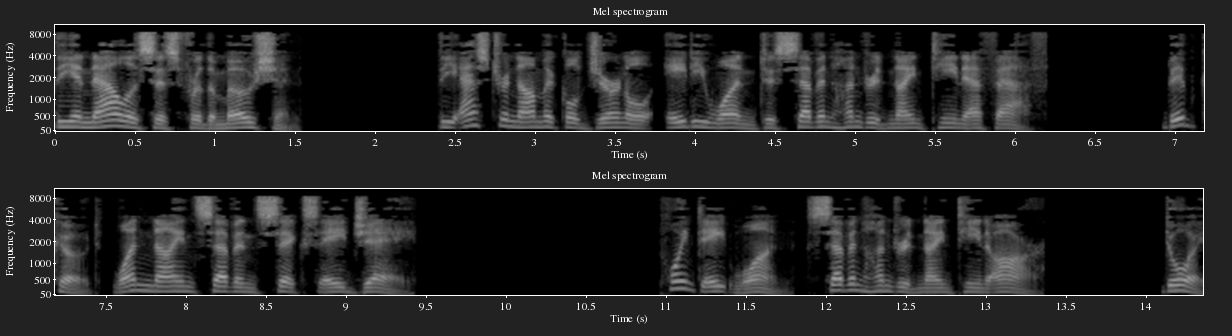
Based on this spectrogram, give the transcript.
The analysis for the motion. The Astronomical Journal, 81 719 ff. Bibcode 1976 AJ. 0.81 719R. doi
